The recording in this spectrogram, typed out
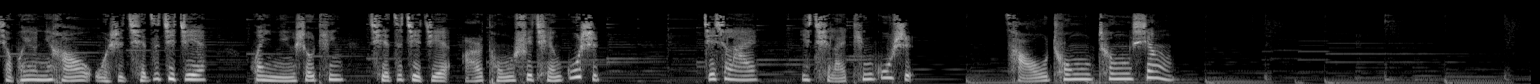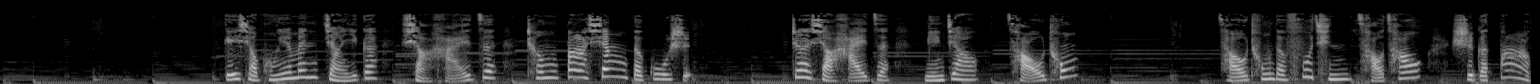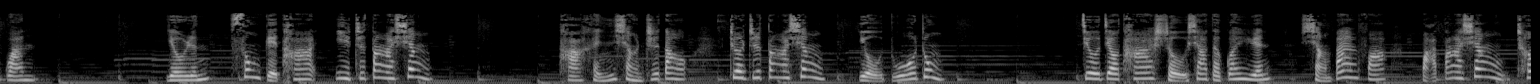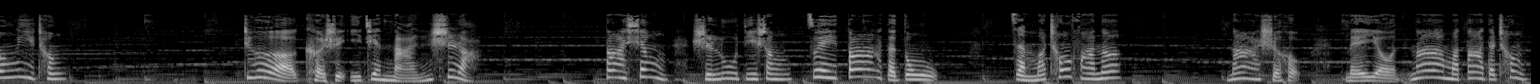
小朋友你好，我是茄子姐姐，欢迎您收听茄子姐姐儿童睡前故事。接下来一起来听故事：曹冲称象。给小朋友们讲一个小孩子称大象的故事。这小孩子名叫曹冲。曹冲的父亲曹操是个大官，有人送给他一只大象，他很想知道这只大象有多重，就叫他手下的官员想办法把大象称一称。这可是一件难事啊！大象是陆地上最大的动物，怎么称法呢？那时候没有那么大的秤，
